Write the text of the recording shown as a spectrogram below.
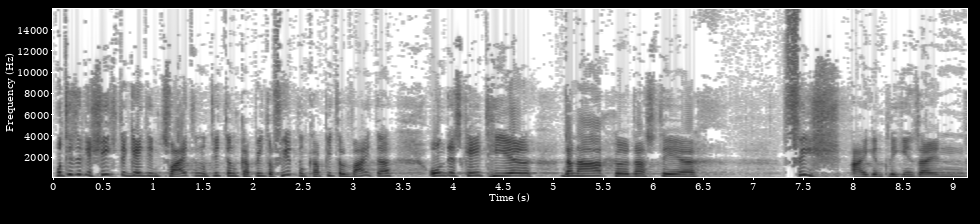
Und diese Geschichte geht im zweiten und dritten Kapitel, vierten Kapitel weiter. Und es geht hier danach, dass der Fisch eigentlich in sein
